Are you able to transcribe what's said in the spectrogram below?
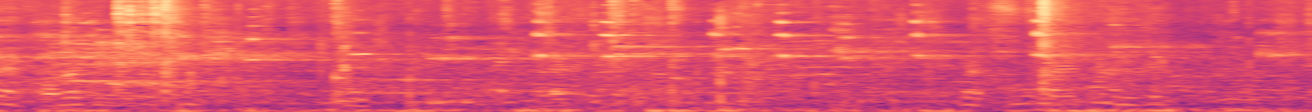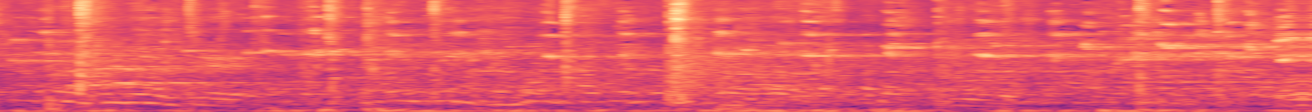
중간에 벌어지는 게 중간에 딱 이제 이제 어,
